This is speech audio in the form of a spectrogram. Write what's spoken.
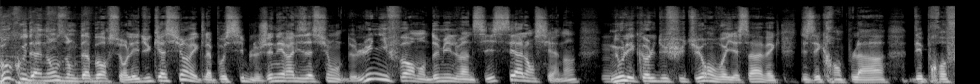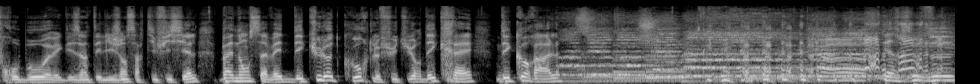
Beaucoup d'annonces, donc d'abord sur l'éducation avec la possible généralisation de l'uniforme en 2026. C'est à l'ancienne. hein. Nous, l'école du futur, on voyait ça avec des écrans plats, des profs robots avec des intelligences artificielles. Bah non, ça va être des culottes courtes, le futur, des craies, des chorales. Car je veux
